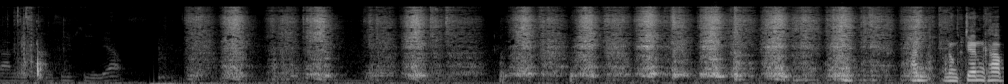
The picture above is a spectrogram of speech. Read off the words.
ล่ำนี่สามสี่ปีแล้ว อันน้องเจนครับ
